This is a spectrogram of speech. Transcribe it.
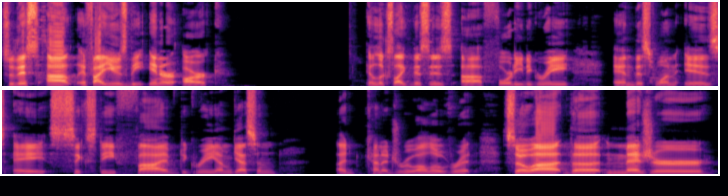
So this, if I use the inner arc, it looks like this is uh, 40 degree, and this one is a 65 degree, I'm guessing. I kind of drew all over it. So uh, the measure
